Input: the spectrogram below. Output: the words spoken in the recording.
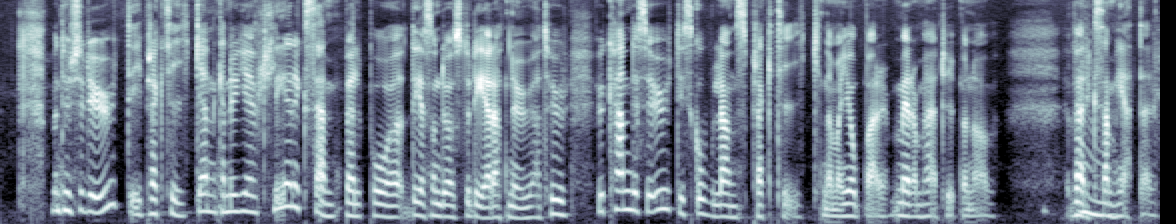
men hur ser det ut i praktiken? Kan du ge fler exempel på det som du har studerat nu? Att hur, hur kan det se ut i skolans praktik när man jobbar med de här typen av verksamheter? Mm.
